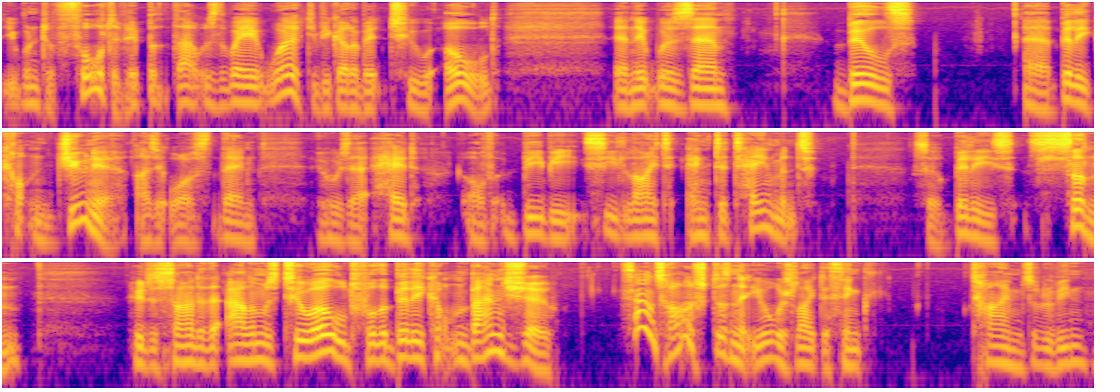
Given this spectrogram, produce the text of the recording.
you wouldn't have thought of it, but that was the way it worked if you got a bit too old. And it was um, Bill's uh, Billy Cotton Jr., as it was then, who was a head of BBC Light Entertainment. So Billy's son, who decided that Alan was too old for the Billy Cotton Band show. Sounds harsh, doesn't it? You always like to think times would have been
